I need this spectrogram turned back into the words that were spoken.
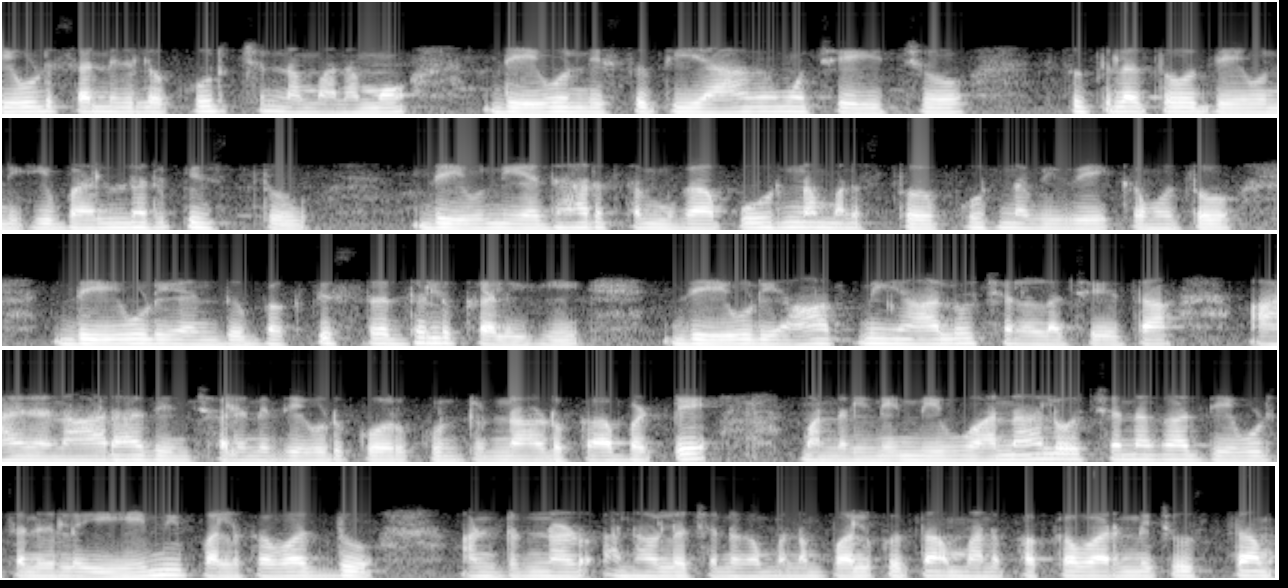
దేవుడి సన్నిధిలో కూర్చున్న మనము దేవుని స్థుతి యాగము చేయొచ్చు స్థుతులతో దేవునికి బలు నర్పిస్తూ దేవుని యథార్థంగా పూర్ణ మనసుతో పూర్ణ వివేకముతో దేవుడి అందు భక్తి శ్రద్ధలు కలిగి దేవుడి ఆత్మీయ ఆలోచనల చేత ఆయనను ఆరాధించాలని దేవుడు కోరుకుంటున్నాడు. కాబట్టి మనల్ని నీవు అనాలోచనగా దేవుడి సన్నిధిలో ఏమీ పలకవద్దు అంటున్నాడు. అనాలోచనగా మనం పలుకుతాం మన పక్క వారిని చూస్తాం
